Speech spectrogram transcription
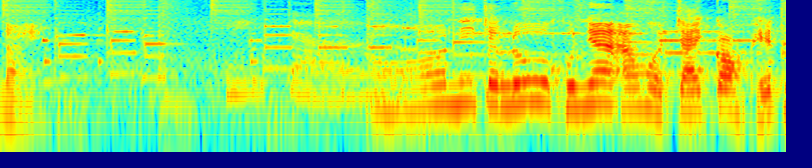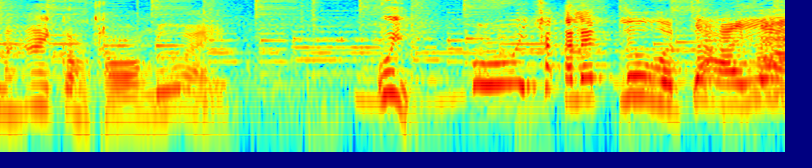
ไหนนี่เดี๋ยวอ๋อ นี่จะลูกคุณย่าเอาหัวใจกล่องเพชรมาให้กล่องทองด้วย อุ้ยอุ้ยช็อกโกแลตลูกหัวใจอะ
